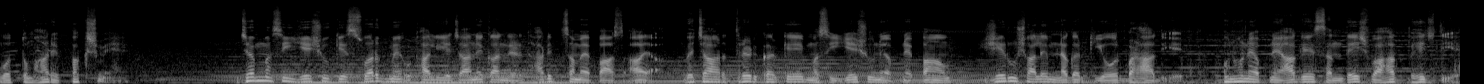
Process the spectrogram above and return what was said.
वो तुम्हारे पक्ष में है। जब मसीह यीशु के स्वर्ग में उठा लिए जाने का निर्धारित समय पास आया, विचार दृढ़ करके मसीह यीशु ने अपने पाँव यरूशलेम नगर की ओर बढ़ा दिए। उन्होंने अपने आगे संदेशवाहक भेज दिए।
